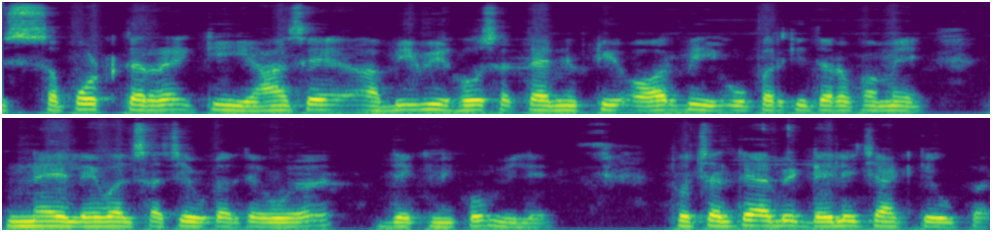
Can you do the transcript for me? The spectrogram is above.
सपोर्ट कर रहे हैं कि यहाँ से अभी भी हो सकता है निफ्टी और भी ऊपर की तरफ़ हमें नए लेवल्स अचीव करते हुए देखने को मिले। तो चलते हैं अभी डेली चार्ट के ऊपर।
